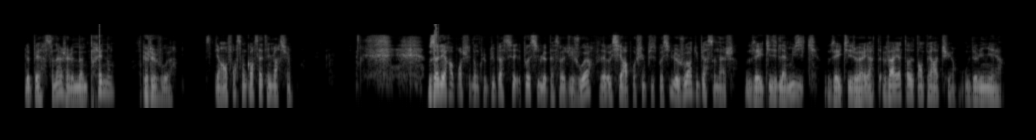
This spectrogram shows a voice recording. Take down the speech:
le personnage a le même prénom que le joueur. Ce qui renforce encore cette immersion. Vous allez rapprocher donc le plus possible le personnage du joueur, vous allez aussi rapprocher le plus possible le joueur du personnage. Vous allez utiliser de la musique, vous allez utiliser le variateur de température ou de lumière.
